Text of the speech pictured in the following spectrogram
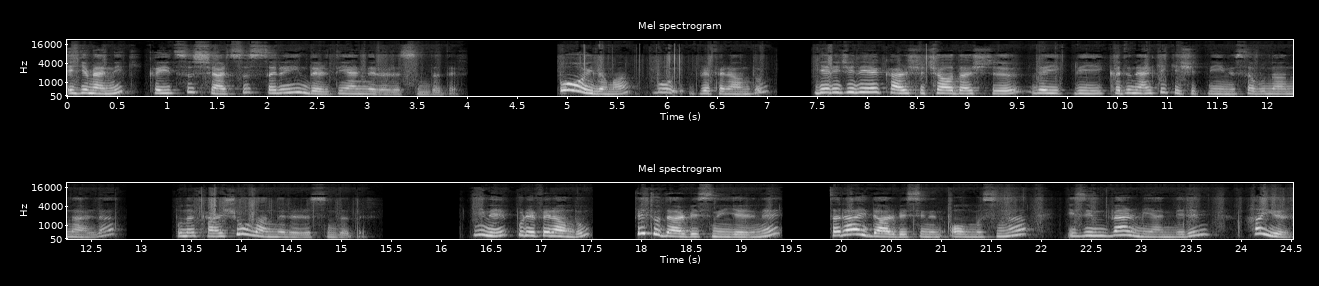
egemenlik kayıtsız şartsız sarayındır diyenler arasındadır. Bu oylama, bu referandum gericiliğe karşı çağdaşlığı, laikliği, kadın erkek eşitliğini savunanlarla buna karşı olanlar arasındadır. Yine bu referandum FETÖ darbesinin yerine saray darbesinin olmasına izin vermeyenlerin hayır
